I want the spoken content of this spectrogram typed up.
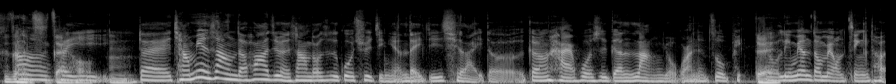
是很实在，嗯，可以，嗯，对，墙面上的话，基本上都是过去几年累积起来的，跟海或是跟浪有关的作品，对，里面都没有金豚。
